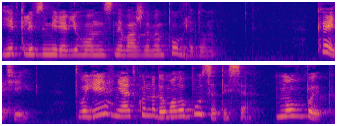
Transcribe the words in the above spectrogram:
Гіткліф зміряв його зневажливим поглядом. Кеті, твоє ягнятко надумало буцатися, мов бик,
